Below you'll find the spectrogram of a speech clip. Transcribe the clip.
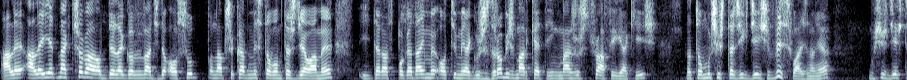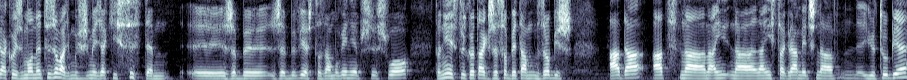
Ale, ale jednak trzeba oddelegowywać do osób, bo na przykład my z tobą też działamy i teraz pogadajmy o tym, jak już zrobisz marketing, masz już traffic jakiś, no to musisz też ich gdzieś wysłać, no nie? Musisz gdzieś to jakoś zmonetyzować, musisz mieć jakiś system, y, żeby, żeby wiesz, to zamówienie przyszło. To nie jest tylko tak, że sobie tam zrobisz ada, ads na, na, na, na Instagramie czy na YouTubie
